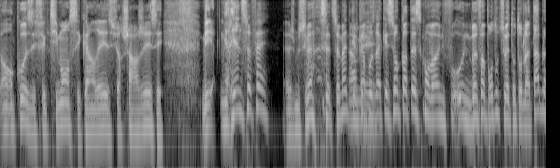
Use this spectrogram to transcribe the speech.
en cause effectivement ces calendriers surchargés, c'est mais mais rien ne se fait. Euh, je me souviens cette semaine, quelqu'un pose la question quand est-ce qu'on va une, fois, une bonne fois pour toutes se mettre autour de la table?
